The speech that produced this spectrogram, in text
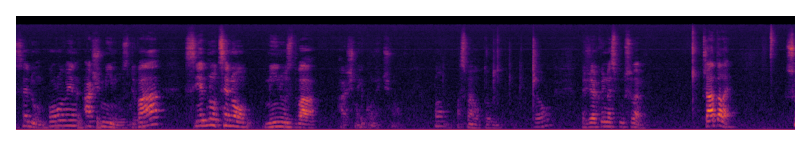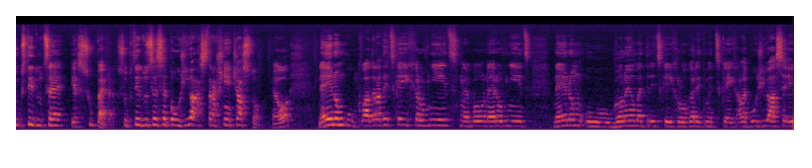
7 polovin až minus 2 sjednoceno minus 2 až nekonečno. No a jsme hotoví. Jo? Takže jakým způsobem. Přátelé, substituce je super. Substituce se používá strašně často. Jo? Nejenom u kvadratických rovnic nebo nerovnic, nejenom u goniometrických, logaritmických, ale používá se i,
